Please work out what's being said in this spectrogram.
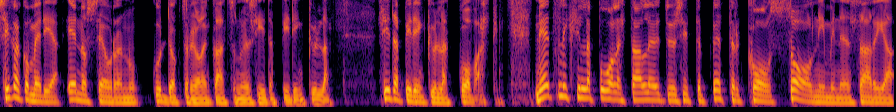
Chicago Media en ole seurannut, Good Doctori olen katsonut ja siitä pidin kyllä siitä pidin kyllä kovasti. Netflixillä puolestaan löytyy sitten Better Call Saul-niminen sarja.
